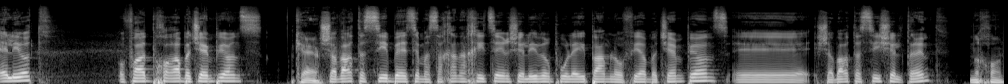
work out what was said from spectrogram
אליוט, הופעת בכורה בצ'מפיונס, כן. שבר את השיא בעצם, השחקן הכי צעיר של ליברפול אי פעם להופיע בצ'מפיונס, אה, שבר את השיא של טרנט, נכון.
